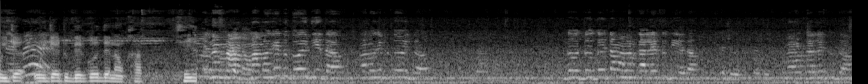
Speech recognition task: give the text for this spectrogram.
ওইটা ওইটা একটু বের করে দে নাও খা। সেই মামাকে একটু দই দিয়ে দাও। দই দইটা মামার গালে একটু দিয়ে দাও। মামার গালে একটু দাও।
